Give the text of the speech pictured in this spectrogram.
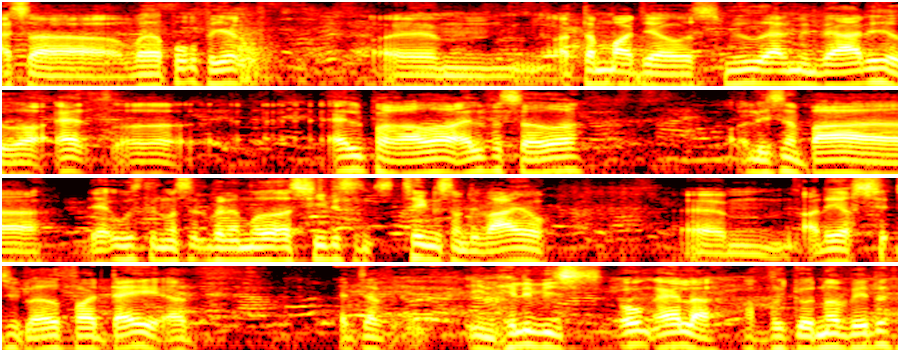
Altså, hvor jeg havde brug for hjælp. Øhm, og der måtte jeg jo smide al min værdighed og alt, og alle parader og alle facader. Og ligesom bare ja, udstille mig selv på den måde og sige det, som, tingene, som det var jo. Øhm, og det er jeg sindssygt glad for i dag, at, at jeg i en heldigvis ung alder har fået gjort noget ved det.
